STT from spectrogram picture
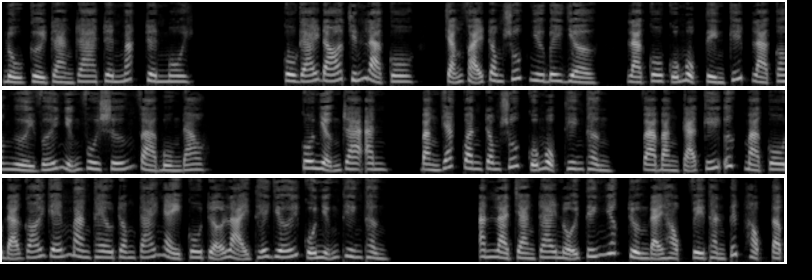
nụ cười tràn ra trên mắt trên môi. Cô gái đó chính là cô, chẳng phải trong suốt như bây giờ, là cô của một tiền kiếp là con người với những vui sướng và buồn đau. Cô nhận ra anh, bằng giác quanh trong suốt của một thiên thần, và bằng cả ký ức mà cô đã gói ghém mang theo trong cái ngày cô trở lại thế giới của những thiên thần. Anh là chàng trai nổi tiếng nhất trường đại học vì thành tích học tập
